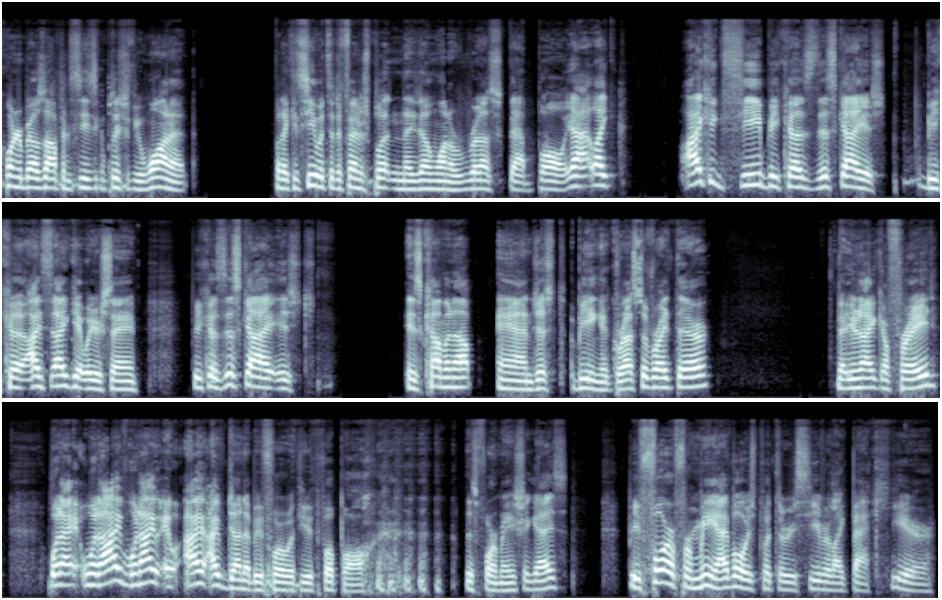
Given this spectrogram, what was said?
Corner barrels off and easy completion if you want it. But I can see with the defender splitting, they don't want to risk that ball. Yeah, like I could see because this guy is because I I get what you're saying because this guy is is coming up and just being aggressive right there. That you're not afraid. What I what I when I, I I've done it before with youth football. this formation, guys. Before for me, I've always put the receiver like back here,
